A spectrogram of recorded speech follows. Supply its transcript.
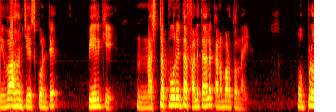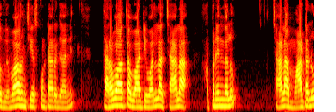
వివాహం చేసుకుంటే వీరికి నష్టపూరిత ఫలితాలు కనబడుతున్నాయి. ఇప్పుడు వివాహం చేసుకుంటారు కానీ తర్వాత వాటి వల్ల చాలా అపనిందలు చాలా మాటలు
